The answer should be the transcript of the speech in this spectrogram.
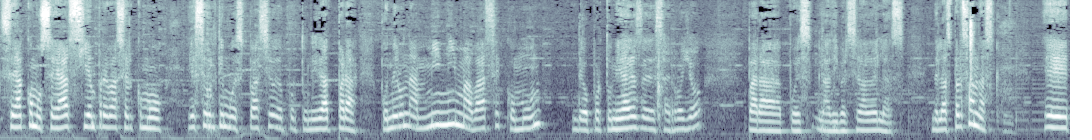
sea como sea, siempre va a ser como ese último espacio de oportunidad para poner una mínima base común de oportunidades de desarrollo para pues la diversidad de las de las personas. Eh,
